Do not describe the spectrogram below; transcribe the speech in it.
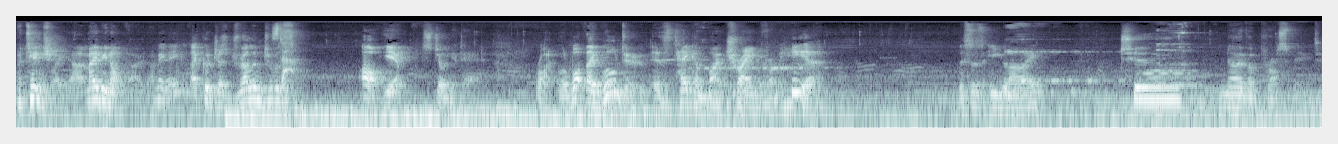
Potentially, uh, maybe not though. I mean, they, could just drill into. Stop. Oh yeah, still your dad. Right. Well, what they will do is take him by train from here. This is Eli to Nova Prospekt.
